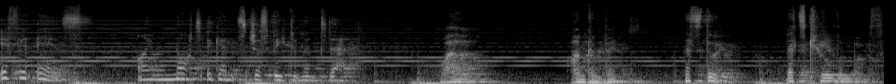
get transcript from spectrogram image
If it is, I'm not against just beating them to death. Well, I'm convinced. Let's do it. Let's kill them both.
